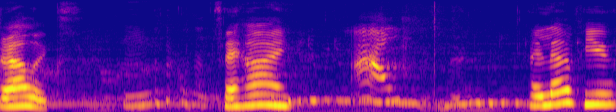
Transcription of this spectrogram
Alex, hmm? say hi. Hi. I love you.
